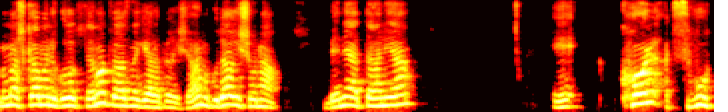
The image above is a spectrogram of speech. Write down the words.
ממש כמה נקודות קטנות ואז נגיע לפרק שלנו. נקודה ראשונה, בעיני התניא, אה, כל עצבות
